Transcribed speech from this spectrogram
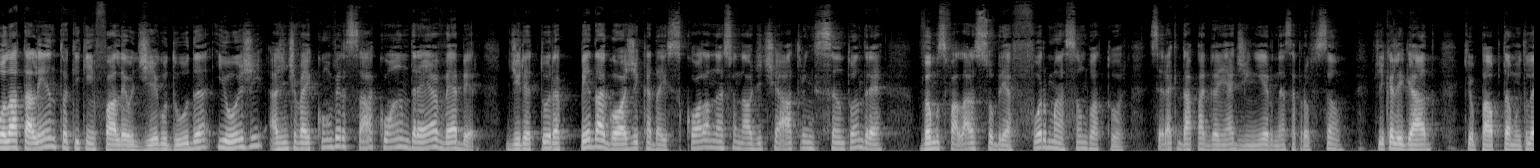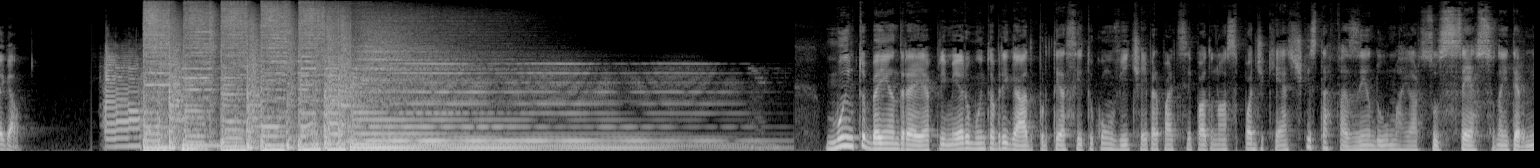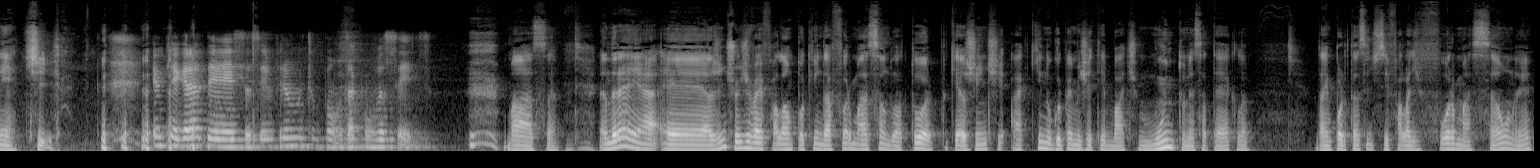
Olá, talento! Aqui quem fala é o Diego Duda e hoje a gente vai conversar com a Andrea Weber, diretora pedagógica da Escola Nacional de Teatro em Santo André. Vamos falar sobre a formação do ator. Será que dá para ganhar dinheiro nessa profissão? Fica ligado que o papo tá muito legal. Muito bem, Andréia. Primeiro, muito obrigado por ter aceito o convite aí para participar do nosso podcast que está fazendo o maior sucesso na internet. Eu que agradeço, é sempre muito bom estar com vocês. Massa. Andréia, é, a gente hoje vai falar um pouquinho da formação do ator, porque a gente aqui no Grupo MGT bate muito nessa tecla da importância de se falar de formação, né?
